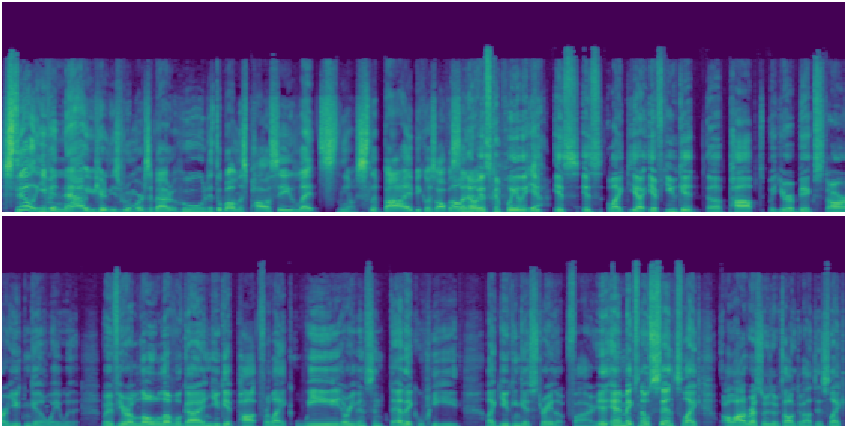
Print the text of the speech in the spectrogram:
still even now you hear these rumors about who did the wellness policy let you know slip by because all of a Oh sudden no, it's completely. Yeah. it- it's it's like yeah, if you get uh, popped, but you're a big star, you can get away with it. But if you're a low level guy and you get popped for like weed or even synthetic weed, like you can get straight up fired. It, and it makes no sense. Like a lot of wrestlers have talked about this. Like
